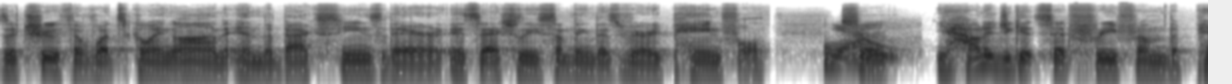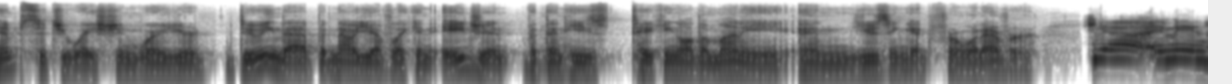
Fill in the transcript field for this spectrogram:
the truth of what's going on in the back scenes there. It's actually something that's very painful. Yeah. So how did you get set free from the pimp situation where you're doing that, but now you have like an agent, but then he's taking all the money and using it for whatever? Yeah, I mean,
